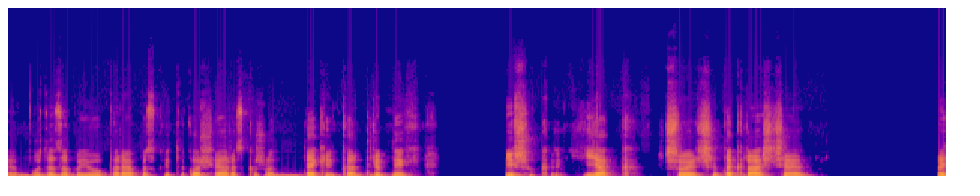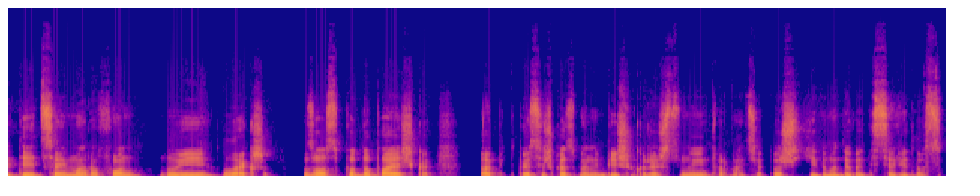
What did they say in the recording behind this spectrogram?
е, буде за бойову перепустку. І також я розкажу декілька дрібних фішок, як швидше та краще пройти цей марафон, ну і легше. З вас подобаєчка та підписочка, з мене більше корисної інформації. Тож їдемо дивитися відос.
